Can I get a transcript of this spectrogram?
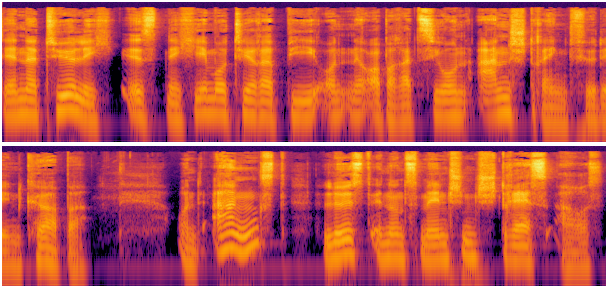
Denn natürlich ist eine Chemotherapie und eine Operation anstrengend für den Körper. Und Angst löst in uns Menschen Stress aus.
